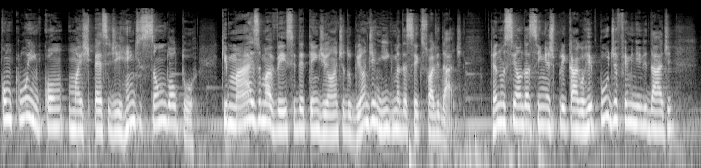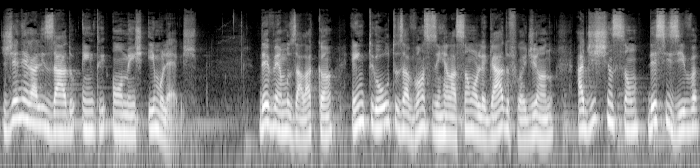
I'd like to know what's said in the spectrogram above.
concluem com uma espécie de rendição do autor, que mais uma vez se detém diante do grande enigma da sexualidade, renunciando assim a explicar o repúdio à feminilidade generalizado entre homens e mulheres. Devemos a Lacan, entre outros avanços em relação ao legado freudiano, a distinção decisiva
